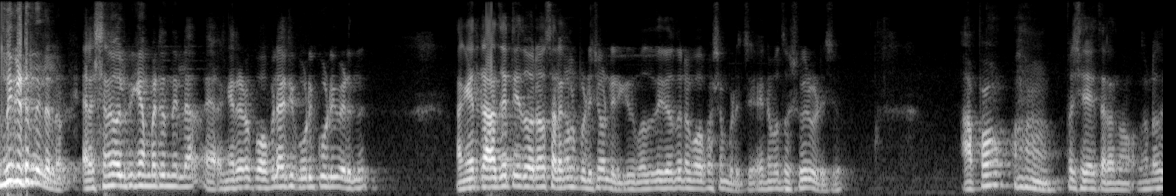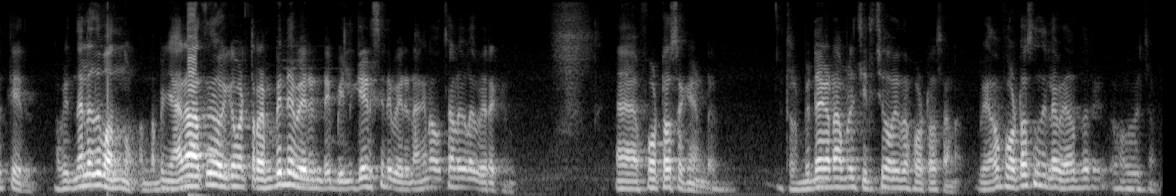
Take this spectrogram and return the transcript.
ഒന്നും കിട്ടുന്നില്ലല്ലോ. ഇലക്ഷനെ തോൽപ്പിക്കാൻ പറ്റുന്നില്ല. അങ്ങനെയുടെ പോപ്പുലാരിറ്റി കൂടി കൂടി വരുന്നു. അങ്ങനെ ടാർഗറ്റ് ചെയ്ത് ഓരോ സ്ഥലങ്ങൾ പിടിച്ചുകൊണ്ടിരിക്കുന്നു. അത് തിരുവനന്തപുരം കോർപ്പറേഷൻ പിടിച്ചു. അതിനുമ്പോൾ തൃശ്ശൂർ പിടിച്ചു. അപ്പോൾ ഇപ്പോൾ ശരിയായി തരാമെന്നോ അതുകൊണ്ട് കയറി അപ്പോൾ ഇന്നലെ അത് വന്നു. അപ്പോൾ ഞാൻ രാത്രി നോക്കിയപ്പോൾ ട്രംപിന്റെ പേരുണ്ട് ബിൽ ഗേറ്റ്സിന്റെ പേരുണ്ട് അങ്ങനെ കുറച്ച് ആളുകളുടെ പേരൊക്കെ ഉണ്ട്. ഫോട്ടോസൊക്കെ ഉണ്ട്. ട്രംപിന്റെ കട നമ്മൾ ചിരിച്ചു പറയുന്ന ഫോട്ടോസാണ്. വേറെ ഫോട്ടോസ് ഒന്നുമില്ല ഒരു സംഭവിച്ചാണ്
